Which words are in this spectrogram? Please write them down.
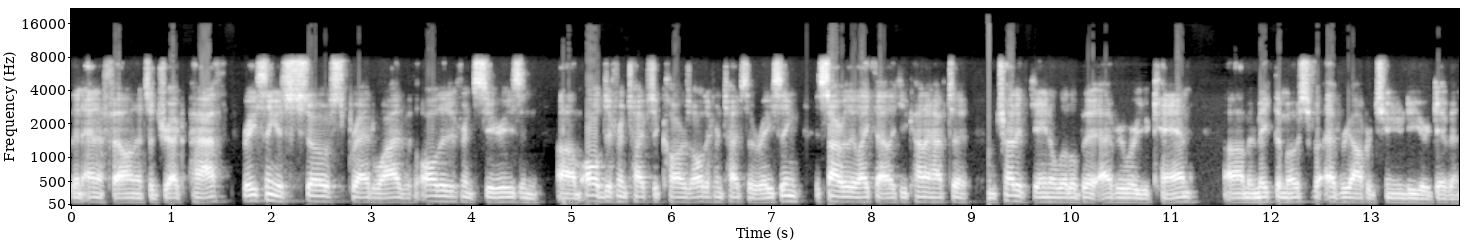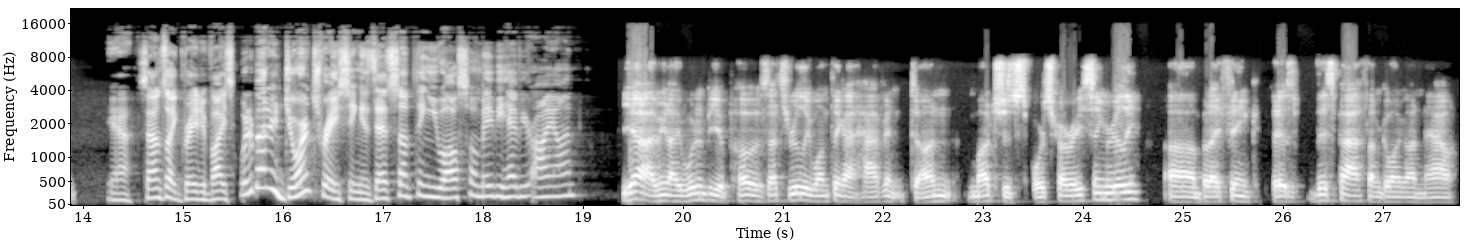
then NFL, and it's a direct path. Racing is so spread wide with all the different series and um, all different types of cars, all different types of racing. It's not really like that. Like you kind of have to try to gain a little bit everywhere you can um, and make the most of every opportunity you're given. Yeah, sounds like great advice. What about endurance racing? Is that something you also maybe have your eye on? Yeah, I mean, I wouldn't be opposed. That's really one thing I haven't done much is sports car racing, really. Um, but I think there's this path I'm going on now,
